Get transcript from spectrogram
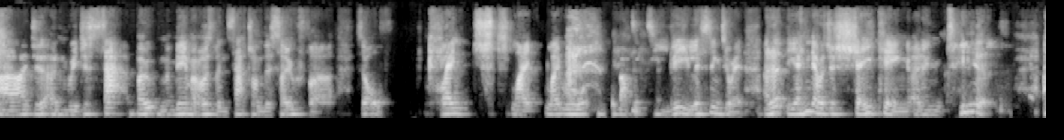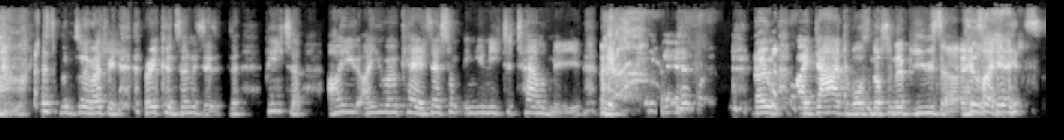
uh, and we just sat. Both me and my husband sat on the sofa, sort of clenched, like like we were watching dramatic TV, listening to it. And at the end, I was just shaking and in tears. My husband to me, very concerned, and says, "Peter, are you are you okay? Is there something you need to tell me?" no, my dad was not an abuser. It's like it's.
